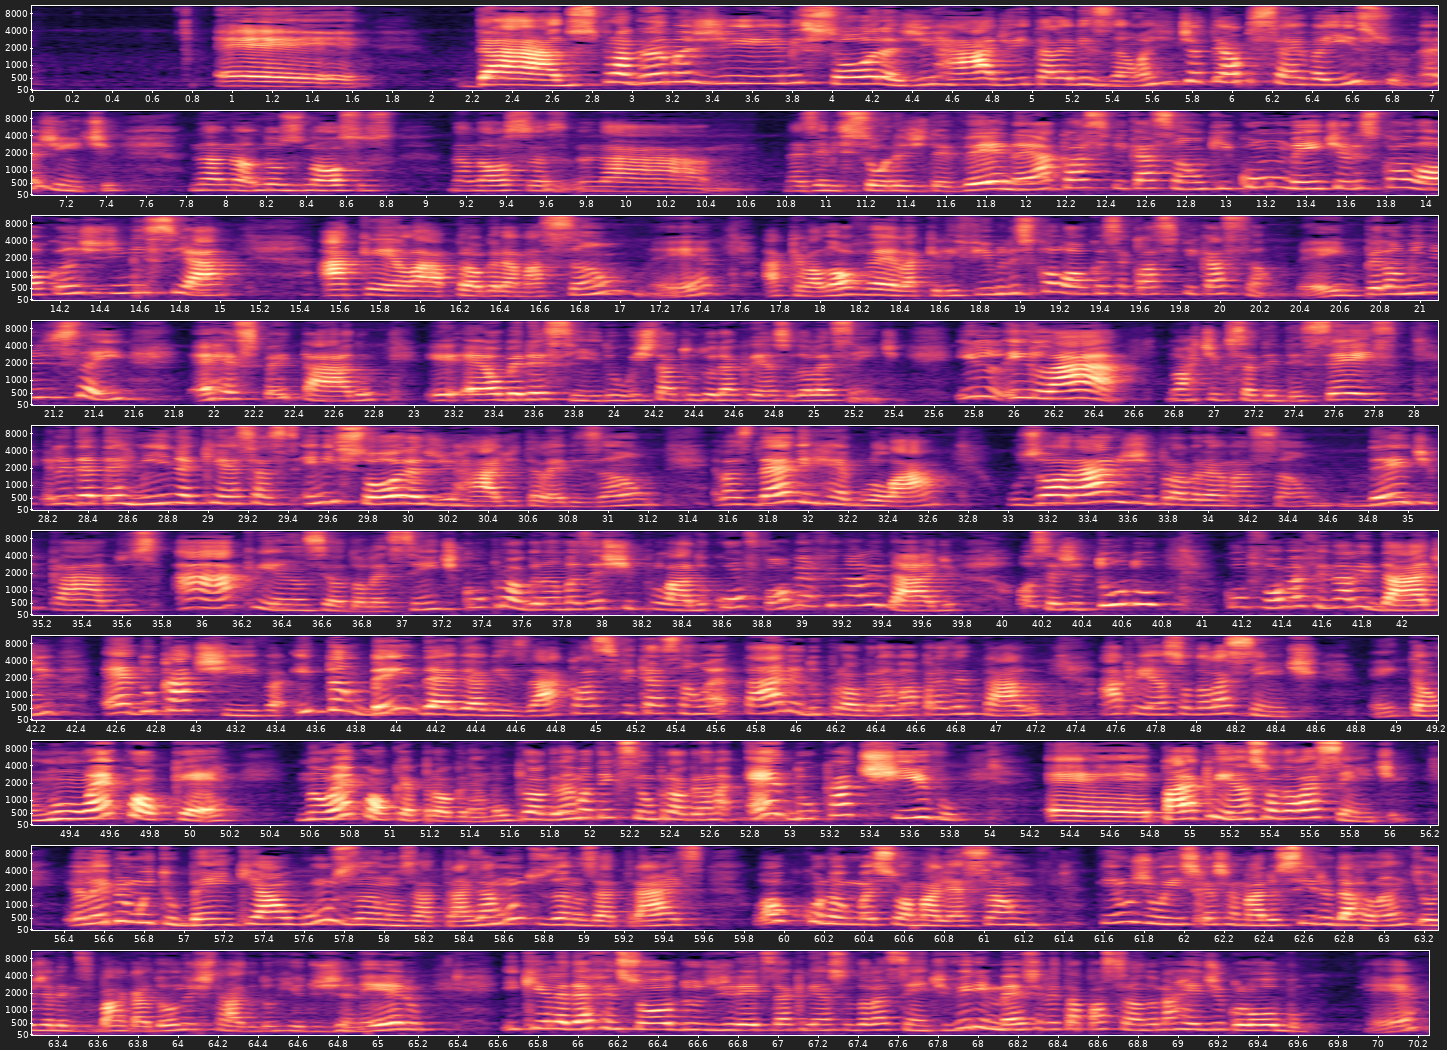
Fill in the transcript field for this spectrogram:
é, da, dos programas de emissoras de rádio e televisão. A gente até observa isso, né, gente, na, na, nos nossos, na nossas, na, nas emissoras de TV, né? A classificação que comumente eles colocam antes de iniciar aquela programação, né, aquela novela, aquele filme, eles colocam essa classificação. Né, e pelo menos isso aí é respeitado, é obedecido o Estatuto da Criança e Adolescente. E, e lá, no artigo 76, ele determina que essas emissoras de rádio e televisão, elas devem regular os horários de programação dedicados à criança e adolescente com programas estipulados conforme a finalidade, ou seja, tudo conforme a finalidade educativa e também deve avisar a classificação etária do programa apresentado à criança e adolescente. Então, não é qualquer, não é qualquer programa. O programa tem que ser um programa educativo é, para criança ou adolescente. Eu lembro muito bem que há alguns anos atrás, há muitos anos atrás, logo quando começou a malhação, tem um juiz que é chamado Círio Darlan, que hoje ele é desembargador no estado do Rio de Janeiro, e que ele é defensor dos direitos da criança e adolescente. Vira e mexe, ele está passando na Rede Globo. É.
